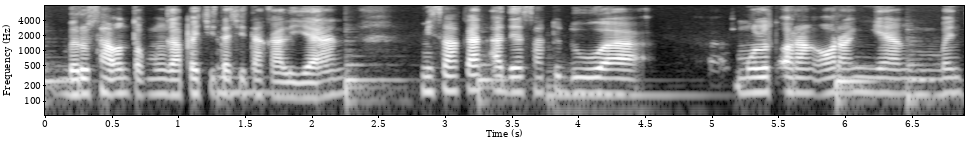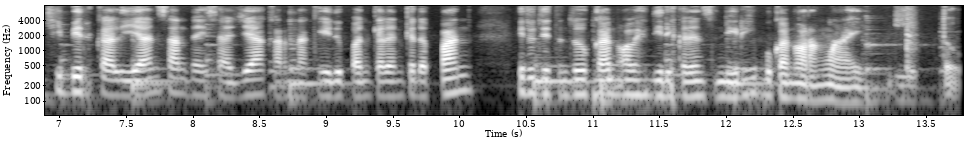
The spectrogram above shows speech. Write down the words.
berusaha untuk menggapai cita-cita kalian. Misalkan ada satu dua mulut orang-orang yang mencibir kalian, santai saja karena kehidupan kalian ke depan itu ditentukan oleh diri kalian sendiri bukan orang lain gitu.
